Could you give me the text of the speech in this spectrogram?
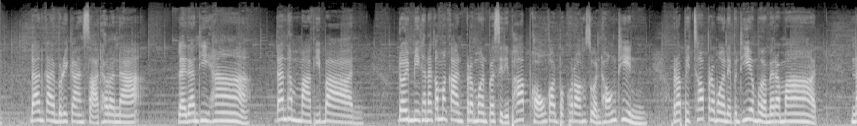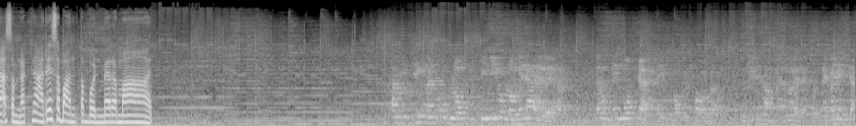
4 ด้านการบริการสาธารณะ และด้านที่ 5 ด้านธรรมาภิบาล โดยมีคณะกรรมการประเมินประสิทธิภาพขององค์กรปกครองส่วนท้องถิ่น รับผิดชอบประเมินในพื้นที่อำเภอแมรามาดณสำนักงานเทศบาลตำบลแมรามาดทำจริงๆมันอบรมปีนี้อบรมไม่ได้เลยครับ แล้วผมได้งบจากไอ้ปปชกับคุณที่ทำมาด้วยแต่แต่ก็ยังจัด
